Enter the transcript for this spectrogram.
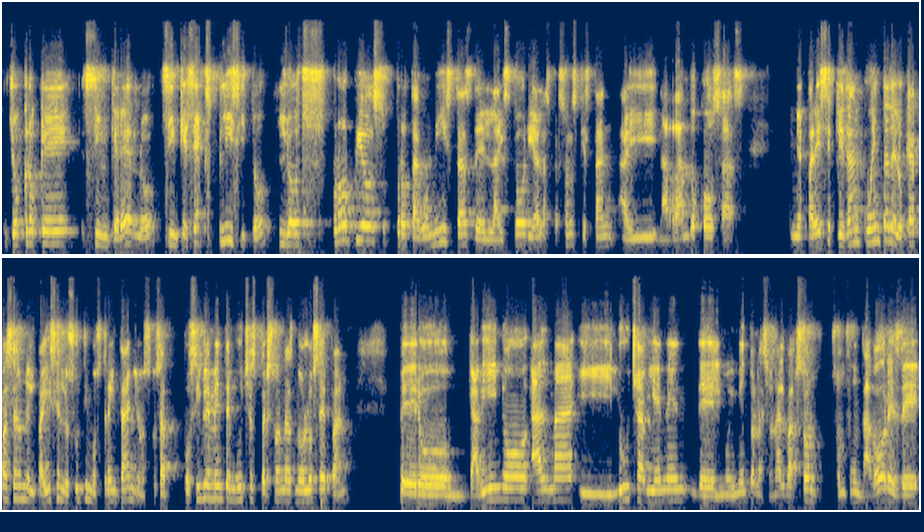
yo creo que sin quererlo, sin que sea explícito, los propios protagonistas de la historia, las personas que están ahí narrando cosas, me parece que dan cuenta de lo que ha pasado en el país en los últimos 30 años. O sea, posiblemente muchas personas no lo sepan, pero Gavino, Alma y Lucha vienen del Movimiento Nacional Barzón, son fundadores de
